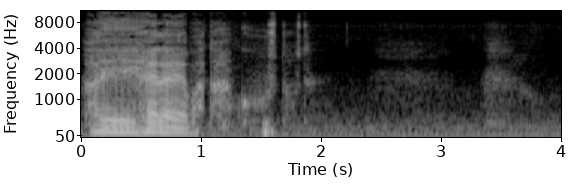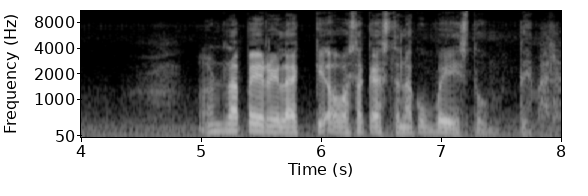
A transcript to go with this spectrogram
Ai helvataan On läpirileikki on vasta kestänyt kuin viisi tuntia meillä.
